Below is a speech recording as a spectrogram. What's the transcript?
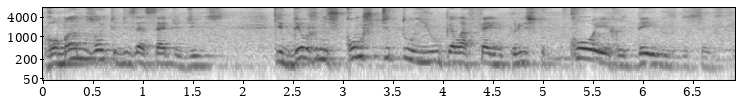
Romanos 8,17 diz que Deus nos constituiu pela fé em Cristo co-herdeiros do seu Filho.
